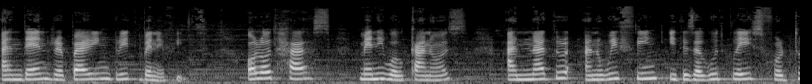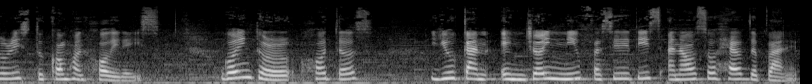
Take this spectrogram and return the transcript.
and then repairing great benefits. Olot has many volcanoes and nature, and we think it is a good place for tourists to come on holidays. Going to hotels, you can enjoy new facilities and also help the planet.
